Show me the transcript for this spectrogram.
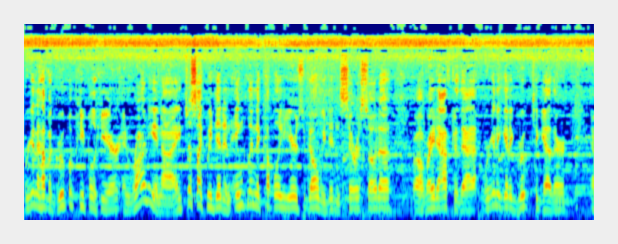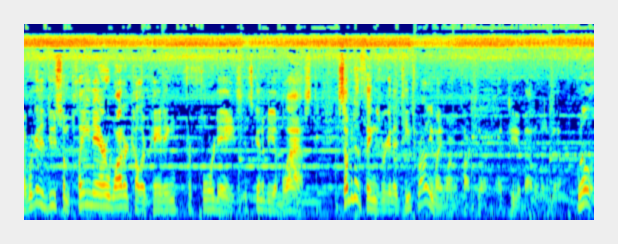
we're going to have a group of people here, and Ronnie and I, just like we did in England a couple of years ago, we did in Sarasota uh, right after that, we're going to get a group together and we're going to do some plein air watercolor painting for four days. It's going to be a blast. Some of the things we're going to teach, Ronnie might want to talk to, uh, to you about a little bit. Well,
